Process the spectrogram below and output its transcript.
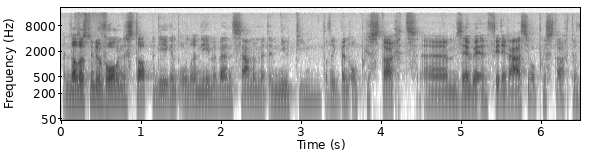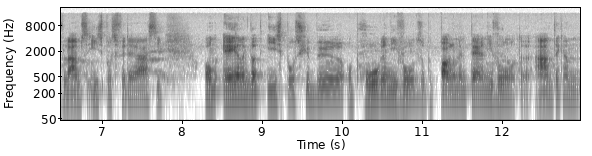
En dat is nu de volgende stap die ik aan het ondernemen ben, samen met een nieuw team dat ik ben opgestart. Um, zijn we een federatie opgestart, de Vlaamse e-sports federatie, om eigenlijk dat e-sports gebeuren op hoger niveau, dus op het parlementair niveau, aan te gaan,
